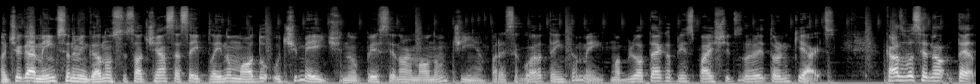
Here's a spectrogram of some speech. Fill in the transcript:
Antigamente, se não me engano, você só tinha acesso a Play no modo Ultimate, no PC normal não tinha, parece que agora tem também. Uma biblioteca, principais títulos da Electronic Arts. Caso você não te,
